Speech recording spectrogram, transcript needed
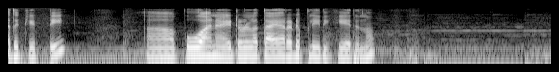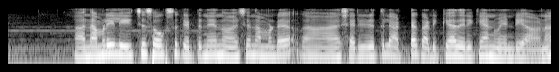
അത് കെട്ടി പോവാനായിട്ടുള്ള തയ്യാറെടുപ്പിലിരിക്കുകയായിരുന്നു നമ്മൾ ഈ ലീച്ച് സോക്സ് കെട്ടുന്നതെന്ന് വെച്ചാൽ നമ്മുടെ ശരീരത്തിൽ അട്ട കടിക്കാതിരിക്കാൻ വേണ്ടിയാണ്.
